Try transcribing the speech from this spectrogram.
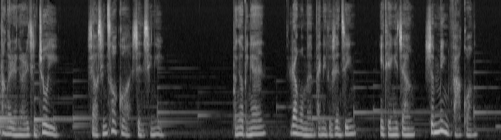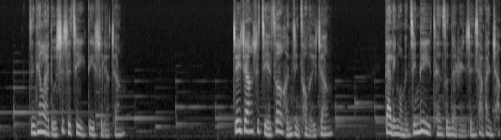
堂的人儿，请注意，小心错过神心意。朋友平安，让我们陪你读圣经，一天一章，生命发光。今天来读士师记第十六章。这一章是节奏很紧凑的一章，带领我们经历参孙的人生下半场。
